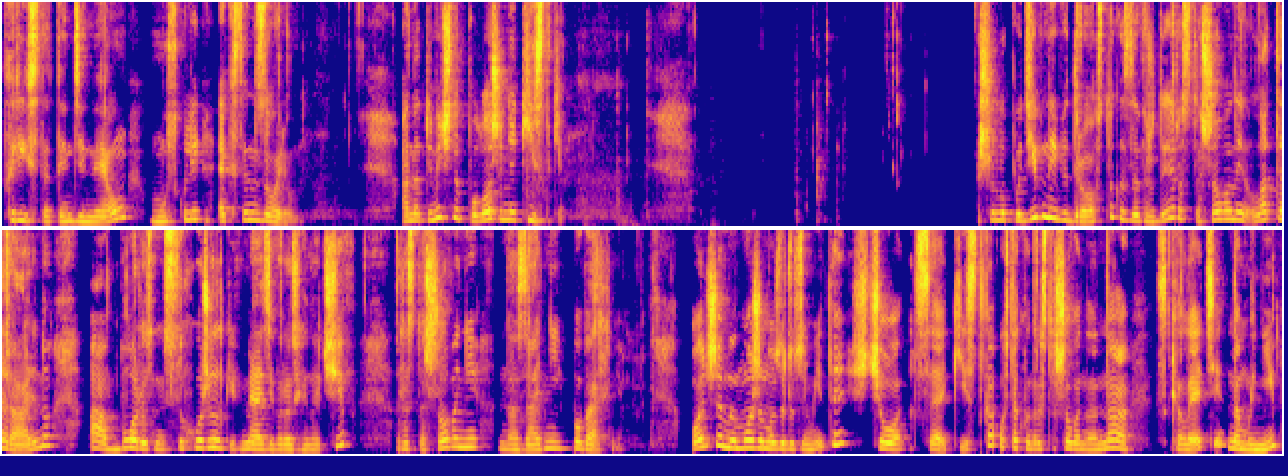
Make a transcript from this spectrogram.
кріста тендінеум, мускулі ексензоріум. Анатомічне положення кістки. Шилоподібний відросток завжди розташований латерально, а борозни сухожилків м'язів розгиначів розташовані на задній поверхні. Отже, ми можемо зрозуміти, що це кістка, ось так вона розташована на скелеті, на мені.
